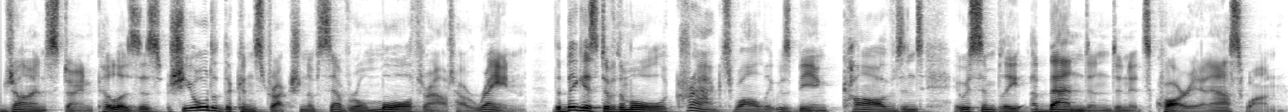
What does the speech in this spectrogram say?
giant stone pillars as she ordered the construction of several more throughout her reign. The biggest of them all cracked while it was being carved, and it was simply abandoned in its quarry in Aswan.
